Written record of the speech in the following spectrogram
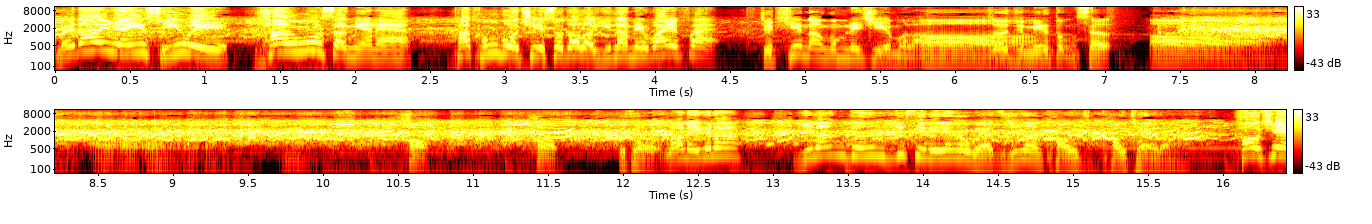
没打的原因是因为航母上面呢，他通过接收到了伊朗的 WiFi，就听到我们的节目了，哦，所以就没有动手。哦，哦哦哦，好，好，不错。那那个呢？伊朗跟以色列两个为啥子经常考考起来呢？考起来。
